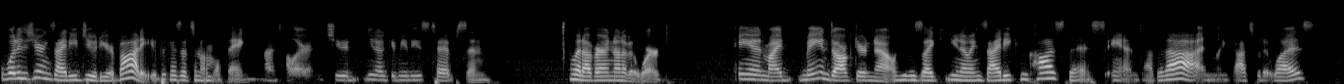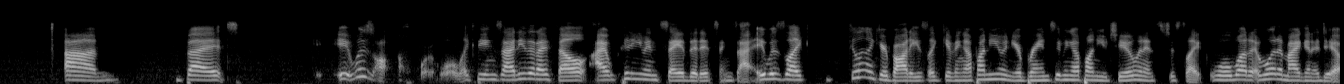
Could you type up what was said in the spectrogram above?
what does your anxiety do to your body? Because it's a normal thing. And I'd tell her, and she would, you know, give me these tips and whatever, and none of it worked. And my main doctor, no, he was like, you know, anxiety can cause this, and da da da, and like that's what it was. Um, but it was horrible. Like the anxiety that I felt, I couldn't even say that it's anxiety. It was like feeling like your body is like giving up on you and your brain's giving up on you too. And it's just like, well, what what am I gonna do?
